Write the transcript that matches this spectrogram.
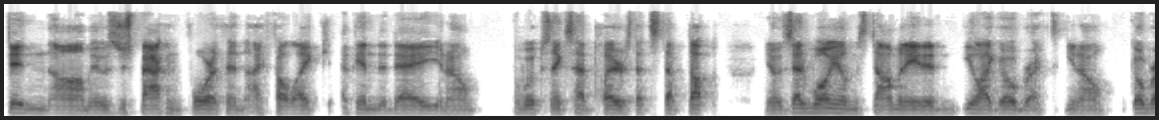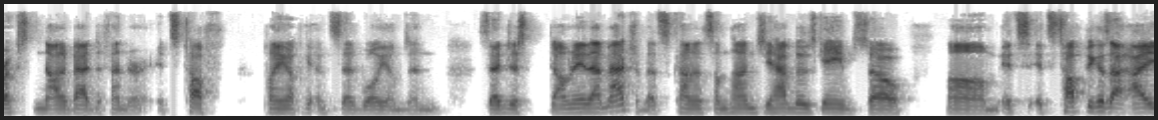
didn't. Um, it was just back and forth, and I felt like at the end of the day, you know, the Whip Snakes had players that stepped up you know, Zed Williams dominated Eli Gobrecht. You know, Gobrecht's not a bad defender. It's tough playing up against Zed Williams, and Zed just dominated that matchup. That's kind of sometimes you have those games. So um, it's it's tough because I, I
